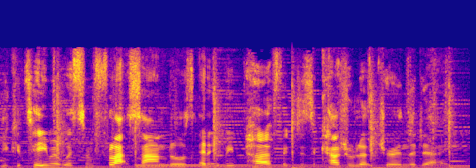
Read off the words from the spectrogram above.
you could team it with some flat sandals and it'd be perfect as a casual look during the day.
